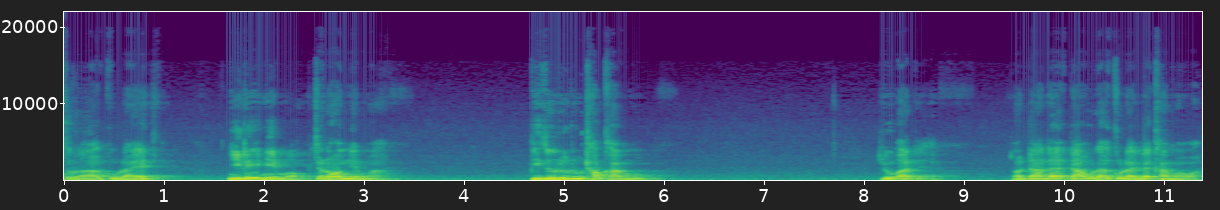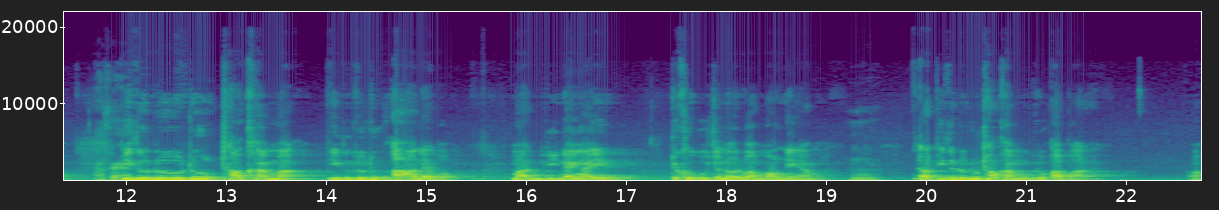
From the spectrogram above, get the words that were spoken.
ဆိုတာအကူလိုက်ရဲ့ညီလေးအမြင်ပေါ့ကျွန်တော်အမြင်မှာ ပြည်သူလူထုထောက်ခံမှုလိုအပ်တယ်เนาะဒါလည်းဒါကိုလည်းအခုလိုက်လက်ခံပါပါ โอเค ပြည်သူလူထုထောက်ခံမှပြည်သူလူထုအားနဲ့ပေါ့မှဒီနိုင်ငံရေးတစ်ခုကိုကျွန်တော်တို့ကမောင်းနှင်ရမှာ อืมအဲ့တော့ပြည်သူလူထုထောက်ခံမှုလိုအပ်ပါတယ်ဟော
